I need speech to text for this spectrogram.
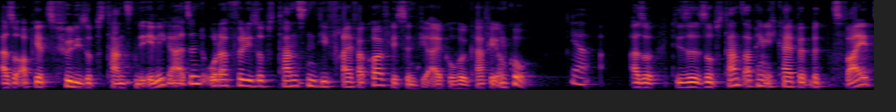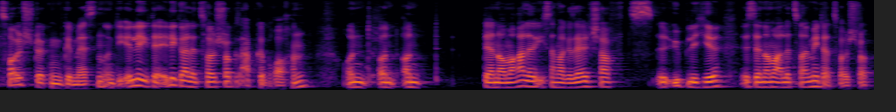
Also ob jetzt für die Substanzen, die illegal sind oder für die Substanzen, die frei verkäuflich sind, wie Alkohol, Kaffee und Co. Ja. Also diese Substanzabhängigkeit wird mit zwei Zollstöcken gemessen und die, der illegale Zollstock ist abgebrochen und, und, und der normale, ich sag mal, gesellschaftsübliche ist der normale 2 Meter Zollstock.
